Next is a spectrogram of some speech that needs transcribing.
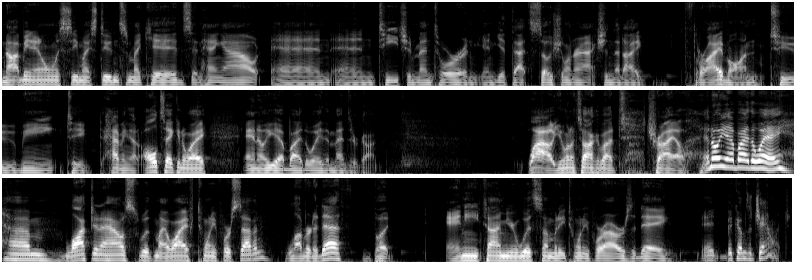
not being able to see my students and my kids and hang out and, and teach and mentor and, and get that social interaction that I thrive on to being, to having that all taken away. And oh yeah, by the way, the meds are gone. Wow, you want to talk about trial? And oh yeah, by the way, um, locked in a house with my wife twenty four seven, love her to death, but anytime you're with somebody twenty four hours a day, it becomes a challenge.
